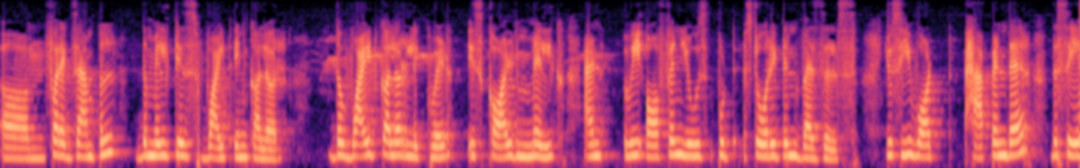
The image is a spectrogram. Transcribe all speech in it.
Um, for example the milk is white in color the white color liquid is called milk and we often use put store it in vessels. You see what happened there? The same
